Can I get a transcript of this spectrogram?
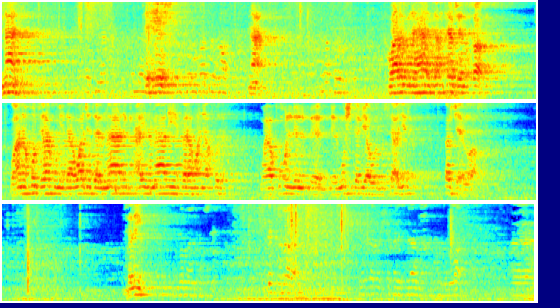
نعم. الغاصب نعم. لا قول وعلى كل هذا ترجع للقاضي وأنا قلت لكم إذا وجد المالك عين ماله فله أن يأخذه. ويقول لل- للمشتري أو المستأجر ارجع إلى الأصل سليم. ذكر ذكر شيخ الإسلام رحمه الله آه،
